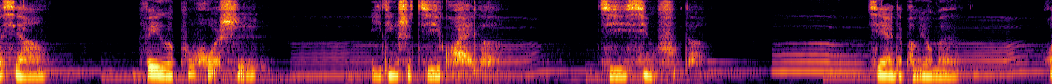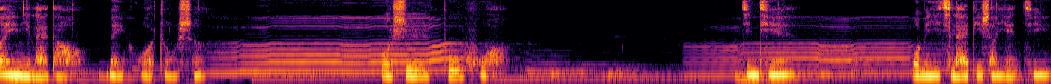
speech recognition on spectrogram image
想，飞蛾扑火时，一定是极快乐、极幸福的。亲爱的朋友们，欢迎你来到魅惑众生，我是不惑。今天，我们一起来闭上眼睛。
